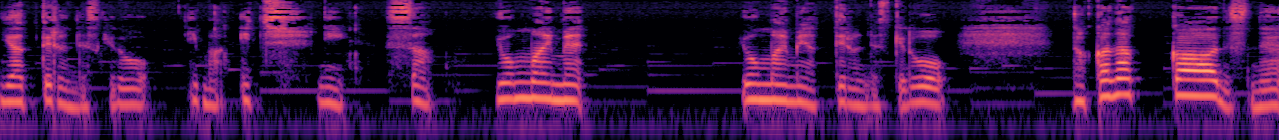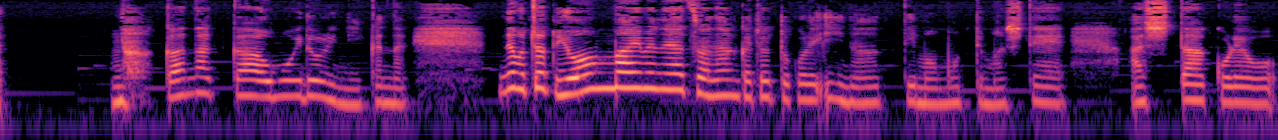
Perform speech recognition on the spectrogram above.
やってるんですけど、今、1、2、3、4枚目4枚目やってるんですけど、なかなかですね、なかなか思い通りにいかない。でもちょっと4枚目のやつはなんかちょっとこれいいなって今思ってまして、明日これを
